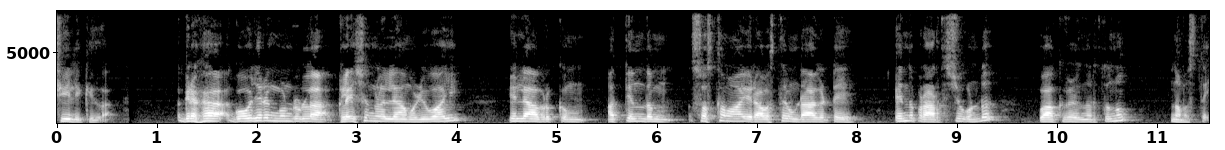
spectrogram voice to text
ശീലിക്കുക. ഗ്രഹ ഗോചരം കൊണ്ടുള്ള ക്ലേശങ്ങളെല്ലാം ഒഴിവായി എല്ലാവർക്കും അത്യന്തം സ്വസ്ഥമായൊരവസ്ഥ ഉണ്ടാകട്ടെ എന്ന് പ്രാർത്ഥിച്ചുകൊണ്ട് വാക്കുകൾ നിർത്തുന്നു. നമസ്തേ.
